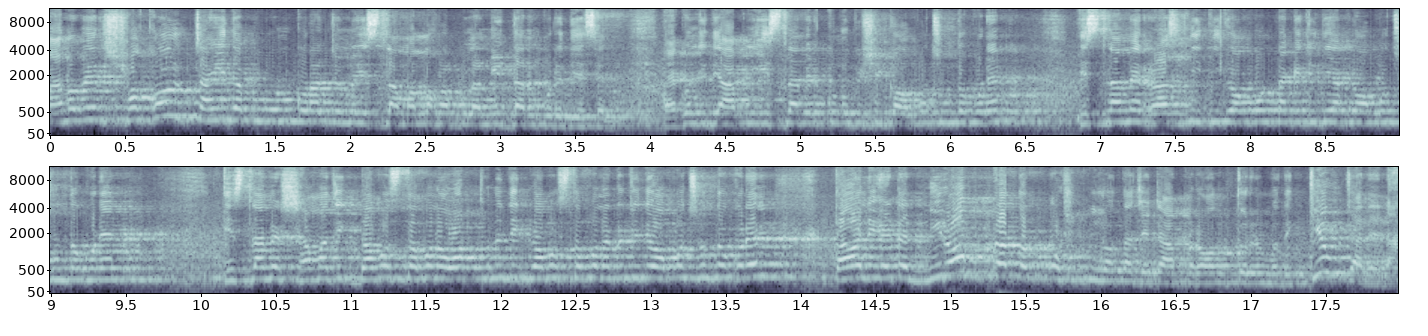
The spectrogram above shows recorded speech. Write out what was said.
মানবের সকল চাহিদা পূরণ করার জন্য ইসলাম আল্লাহ রাবুল্লাহ নির্ধারণ করে দিয়েছেন। এখন যদি আপনি ইসলামের কোনো বিষয়কে অপছন্দ করেন, ইসলামের রাজনীতিক অঙ্গনটাকে যদি আপনি অপছন্দ করেন, ইসলামের সামাজিক ব্যবস্থাপনা, অর্থনৈতিক ব্যবস্থাপনাকে যদি অপছন্দ করেন, তাহলে এটা নিরবকাতর অশ্লীলতা যেটা আপনার অন্তরের মধ্যে কেউ জানে না।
